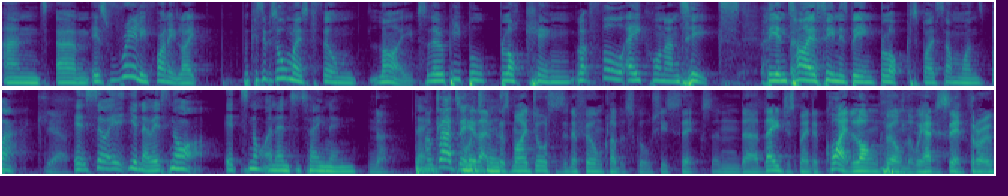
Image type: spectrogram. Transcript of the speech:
And um, it's really funny, like, because it was almost filmed live. So there were people blocking, like full Acorn Antiques. The entire scene is being blocked by someone's back. Yeah. It's so, it, you know, it's not, it's not an entertaining. No. I'm glad to hear that those. because my daughter's in a film club at school. She's six, and uh, they just made a quite long film that we had to sit through.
